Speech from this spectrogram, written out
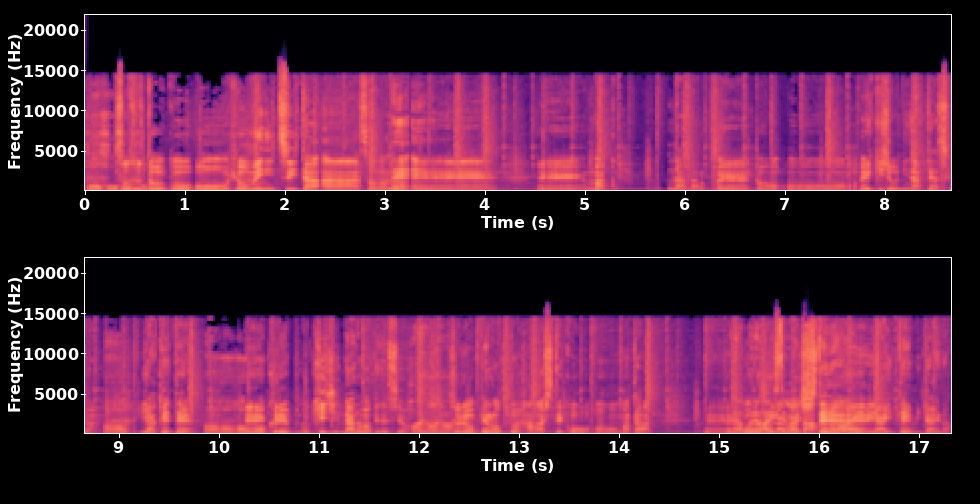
ほうほうほそうするとこうお表面についたあーそのね、えーえーまあこなんだろうえっ、とお液状になったやつがうん。焼けて、えークレープの生地になるわけですよ。はいはいはい。それをペロッと剥がしてこうおまた、え裏こう裏返してまた。してはい。えー焼いてみたいな、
